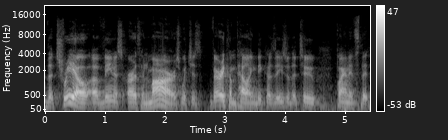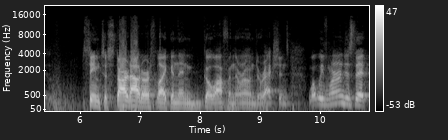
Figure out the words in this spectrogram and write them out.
the trio of Venus, Earth, and Mars, which is very compelling because these are the two planets that seem to start out Earth like and then go off in their own directions. What we've learned is that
